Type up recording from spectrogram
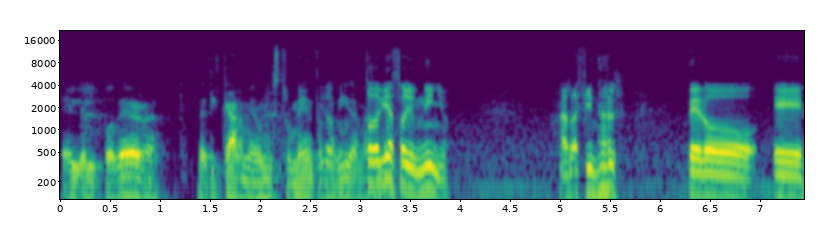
el, el poder dedicarme a un instrumento en la vida. más todavía bien. soy un niño, a la final. Pero eh,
